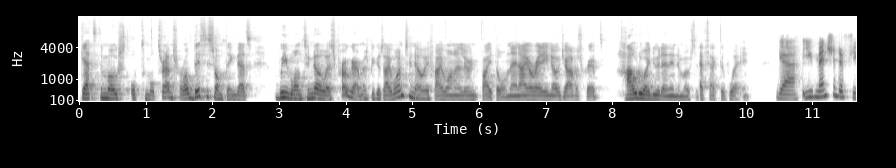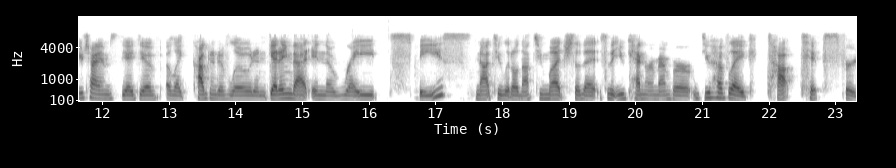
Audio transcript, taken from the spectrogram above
get the most optimal transfer. Well, this is something that we want to know as programmers because I want to know if I want to learn Python and I already know JavaScript. How do I do that in the most effective way? Yeah, you've mentioned a few times the idea of uh, like cognitive load and getting that in the right space not too little not too much so that so that you can remember. Do you have like top tips for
